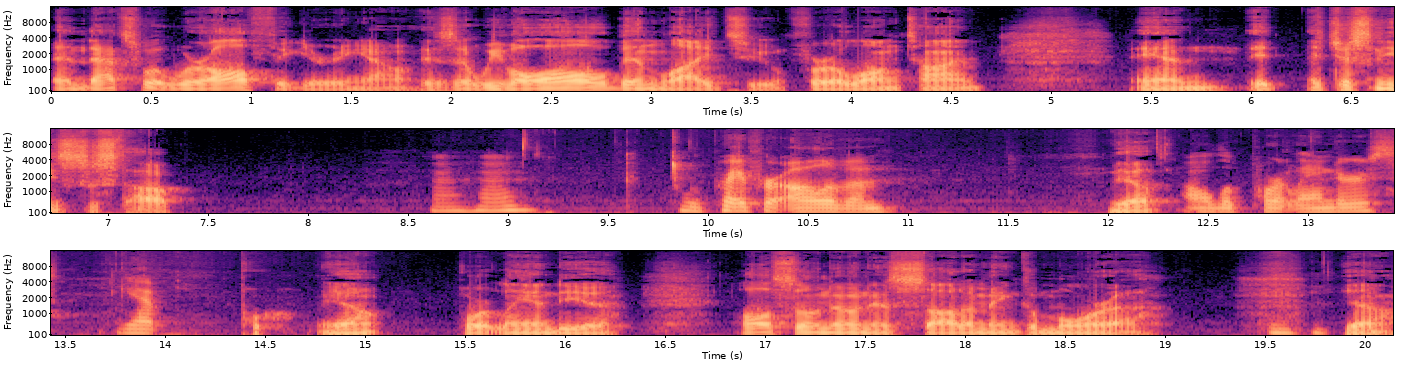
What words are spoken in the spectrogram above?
And that's what we're all figuring out is that we've all been lied to for a long time. And it, it just needs to stop. Mm-hmm. We'll pray for all of them. Yeah. All the Portlanders. Yep. Yeah. Portlandia, also known as Sodom and Gomorrah. Yeah.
